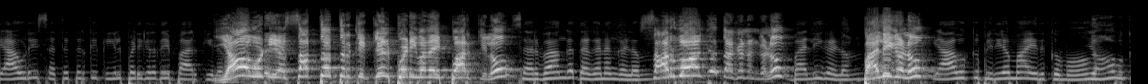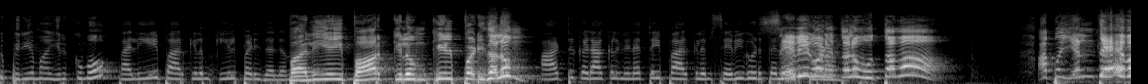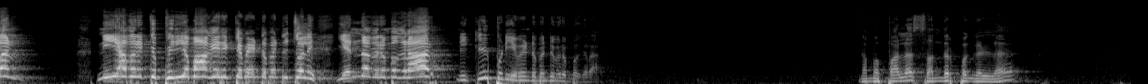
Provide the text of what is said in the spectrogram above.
யாவுடைய சத்தத்திற்கு கீழ்ப்படுகிறதை பார்க்கிறோம். யாவுடைய சத்தத்திற்கு கீழ்ப்படிவதை பார்க்கிலும் சர்வாங்க தகனங்களும் சர்வாங்க தகனங்களும் பலிகளும் பலிகளும் யாவுக்கு பிரியமாயிருக்குமோ? யாவுக்கு பிரியமா இருக்குமோ பலியை பார்க்கிலும் கீழ்ப்படிதலும் பலியை பார்க்கிலும் கீழ்ப்படிதலும் ஆட்டுக்கடாக்களின் இனத்தை பார்க்கிலும் செவி கொடுத்தலும் செவி கொடுத்தலும் உத்தமம். அப்ப என் தேவன் நீ அவருக்கு பிரியமாக இருக்க வேண்டும் என்று சொல்லி என்ன விரும்புகிறார்? நீ கீழ்ப்படிய வேண்டும் என்று விரும்புகிறார். நம்ம பல சந்தர்ப்பங்களில்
